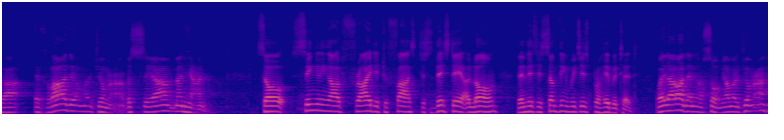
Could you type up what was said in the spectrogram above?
فإفراد يوم الجمعة بالصيام منهي عنه So singling out Friday to fast just this day alone, then this is something which is prohibited. وإذا أراد أن يصوم يوم الجمعة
